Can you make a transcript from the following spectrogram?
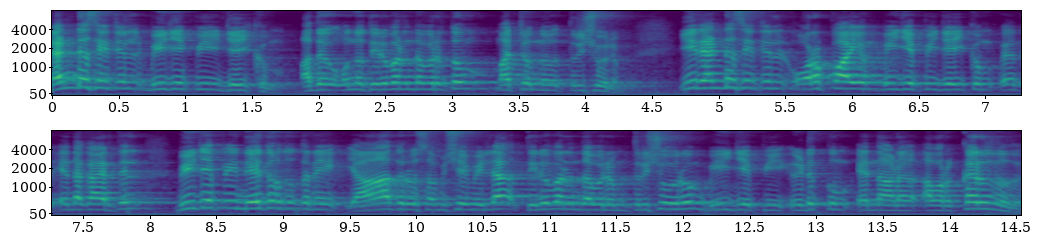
രണ്ട് സീറ്റിൽ ബി ജെ പി ജയിക്കും. അത് ഒന്ന് തിരുവനന്തപുരത്തും മറ്റൊന്ന് തൃശ്ശൂരും. ഈ രണ്ട് സീറ്റിൽ ഉറപ്പായും ബി ജെ പി ജയിക്കും എന്ന കാര്യത്തിൽ ബി ജെ പി നേതൃത്വത്തിന് യാതൊരു സംശയമില്ല തിരുവനന്തപുരം തൃശൂരും ബി ജെ പി എടുക്കും എന്നാണ് അവർ കരുതുന്നത്.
